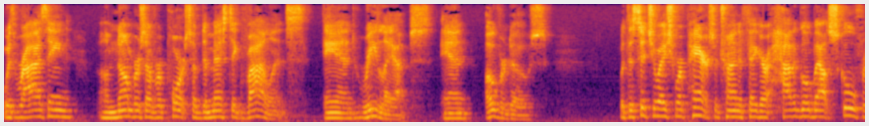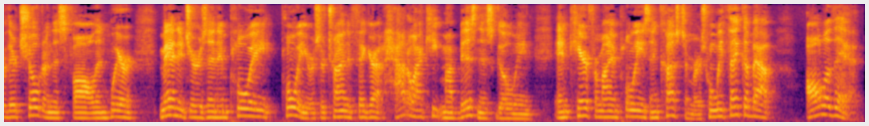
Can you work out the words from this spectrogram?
with rising um, numbers of reports of domestic violence and relapse and overdose, with the situation where parents are trying to figure out how to go about school for their children this fall and where managers and employee, employers are trying to figure out how do I keep my business going and care for my employees and customers. When we think about all of that,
